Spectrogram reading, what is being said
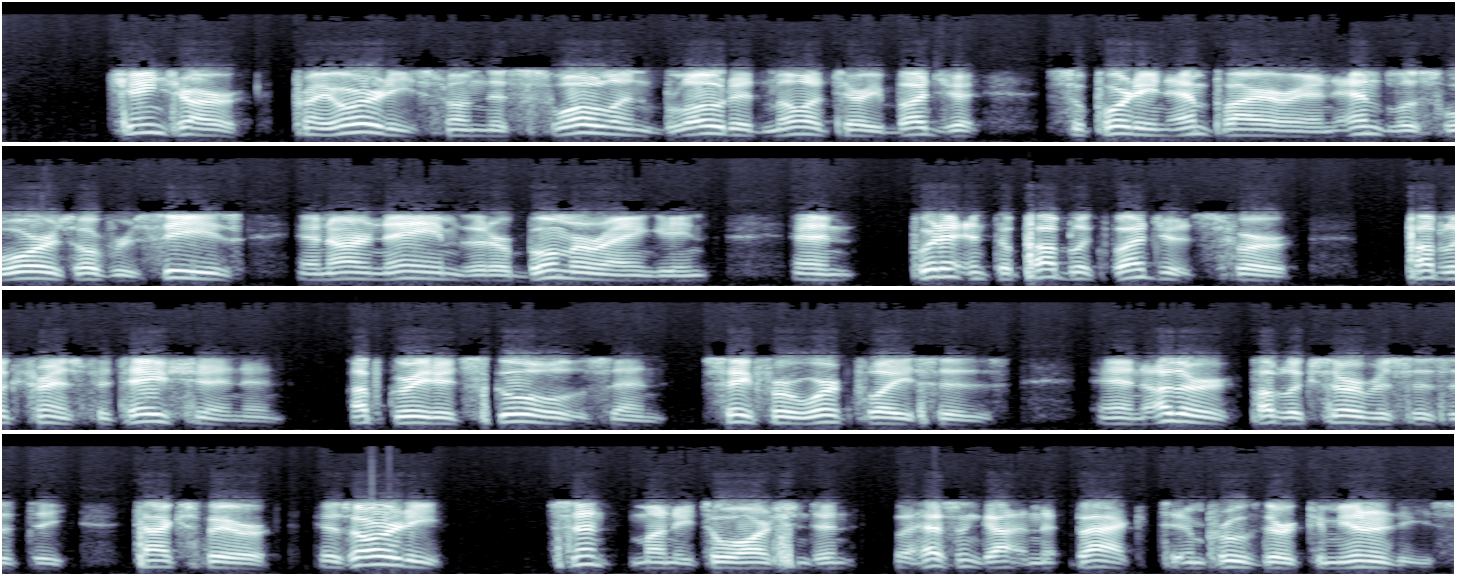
change our priorities from this swollen, bloated military budget supporting empire and endless wars overseas in our name that are boomeranging and put it into public budgets for public transportation and upgraded schools and safer workplaces and other public services that the taxpayer has already sent money to Washington but hasn't gotten it back to improve their communities.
